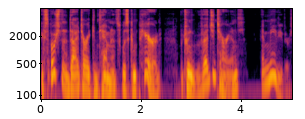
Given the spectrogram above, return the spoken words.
exposure to dietary contaminants was compared between vegetarians and meat eaters,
